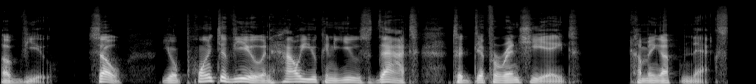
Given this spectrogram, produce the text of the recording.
of view. So, your point of view and how you can use that to differentiate coming up next.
